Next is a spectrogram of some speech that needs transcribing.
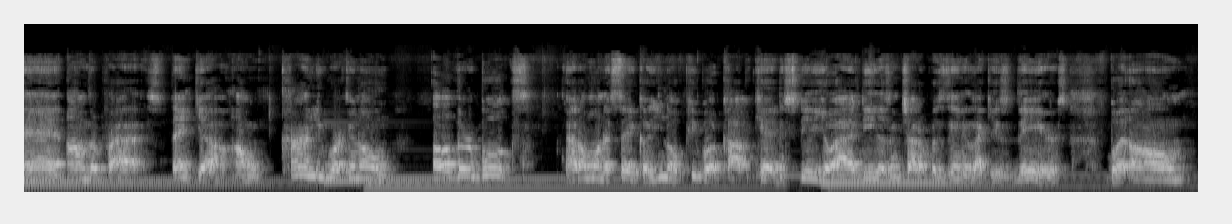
and I'm the Prize. Thank y'all. I'm currently working on other books. I don't want to say because you know people are copycat and steal your ideas and try to present it like it's theirs. But um,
